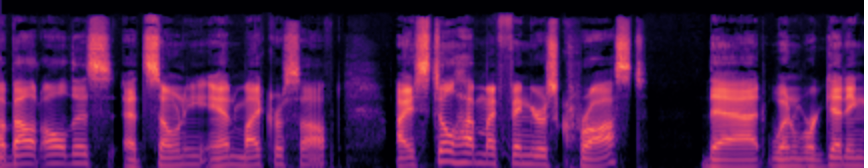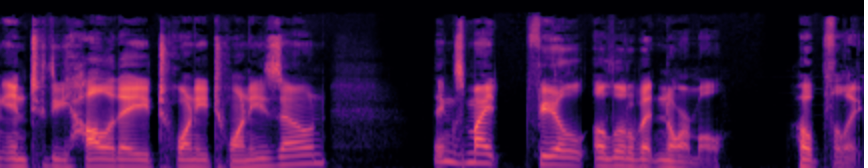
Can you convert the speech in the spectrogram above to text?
about all this at Sony and Microsoft. I still have my fingers crossed that when we're getting into the holiday 2020 zone, things might feel a little bit normal. Hopefully.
